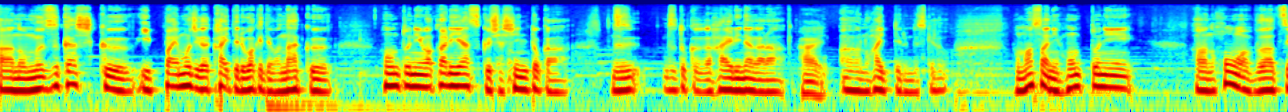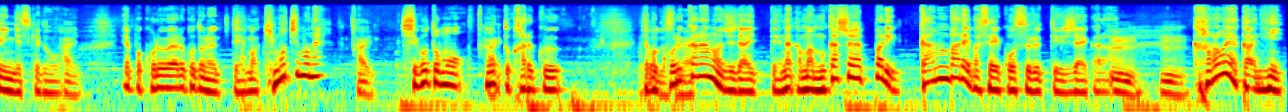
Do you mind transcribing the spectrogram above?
あの難しくいっぱい文字が書いてるわけではなく本当に分かりやすく写真とか図図とかが入りながら、はい。あの入ってるんですけどまさに本当にあの本は分厚いんですけど、はい。やっぱこれをやることによって、まあ、気持ちもねはい。仕事ももっと軽く、やっぱこれからの時代ってなんかまあ昔はやっぱり頑張れば成功するっていう時代から、軽やかに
